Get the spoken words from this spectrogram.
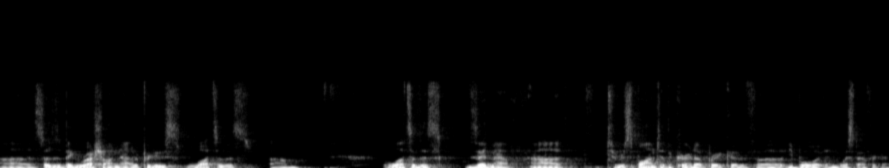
Uh, so there's a big rush on now to produce lots of this, um, lots of this ZMapp uh, to respond to the current outbreak of uh, Ebola in West Africa.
